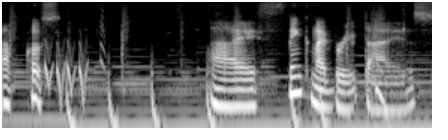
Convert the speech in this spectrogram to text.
Ah, close. I think my brute dies.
